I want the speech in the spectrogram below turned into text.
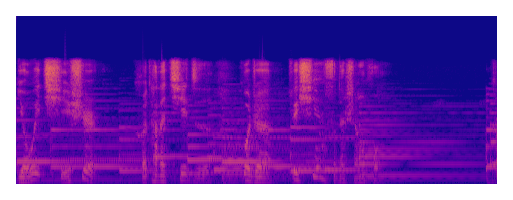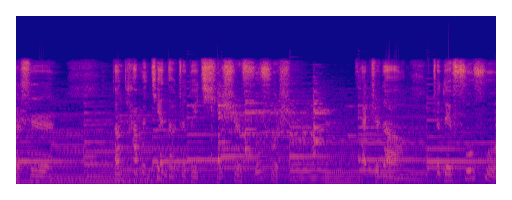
有位骑士和他的妻子过着最幸福的生活。可是，当他们见到这对骑士夫妇时，才知道这对夫妇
